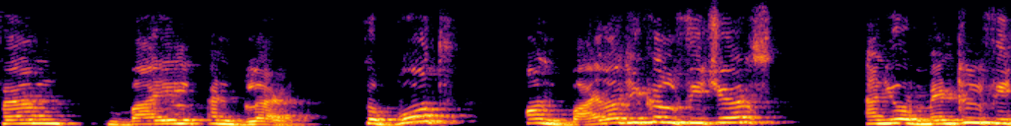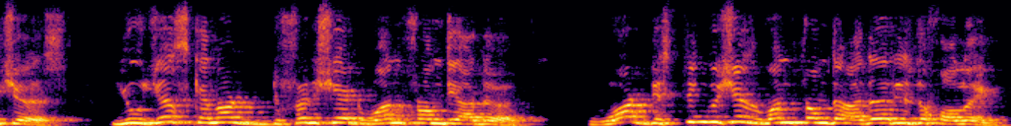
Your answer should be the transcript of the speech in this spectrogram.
phlegm, bile, and blood. So both on biological features and your mental features, you just cannot differentiate one from the other. What distinguishes one from the other is the following.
